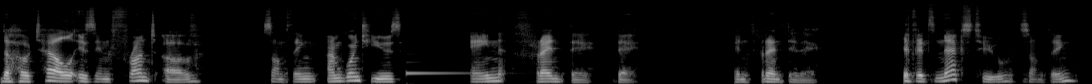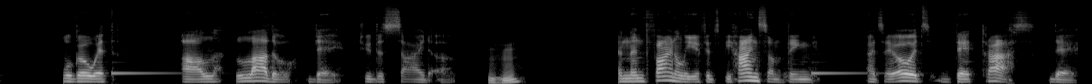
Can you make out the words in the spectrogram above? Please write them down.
the hotel is in front of something, I'm going to use en frente de. En frente de. If it's next to something, we'll go with al lado de, to the side of. Mm-hmm. And then finally, if it's behind something, I'd say, oh, it's detrás de.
